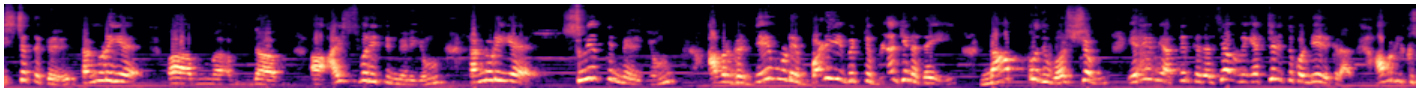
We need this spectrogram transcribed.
இஷ்டத்துக்கு தன்னுடைய ஐஸ்வர்யத்தின் மேலையும் தன்னுடைய சுயத்தின் மேலையும் அவர்கள் தேவனுடைய வழியை விட்டு விலகினதை நாற்பது வருஷம் எரேமியா தீர்க்கதரிசி அவர்களை எச்சரித்துக் கொண்டே இருக்கிறார். அவர்களுக்கு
